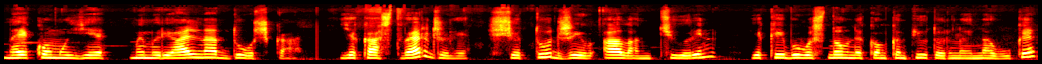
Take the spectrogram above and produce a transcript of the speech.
на якому є меморіальна дошка, яка стверджує, що тут жив Алан Тюрін, який був основником комп'ютерної науки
